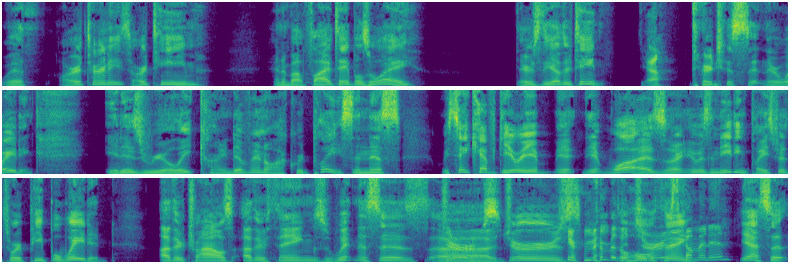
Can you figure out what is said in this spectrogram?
with our attorneys, our team, and about five tables away, there's the other team. Yeah. They're just sitting there waiting. It is really kind of an awkward place. And this, we say cafeteria, it, it was, or it was an eating place, but it's where people waited. Other trials, other things, witnesses, uh, Jurors. jurors. You remember the, the whole jurors thing. coming in? Yeah. So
